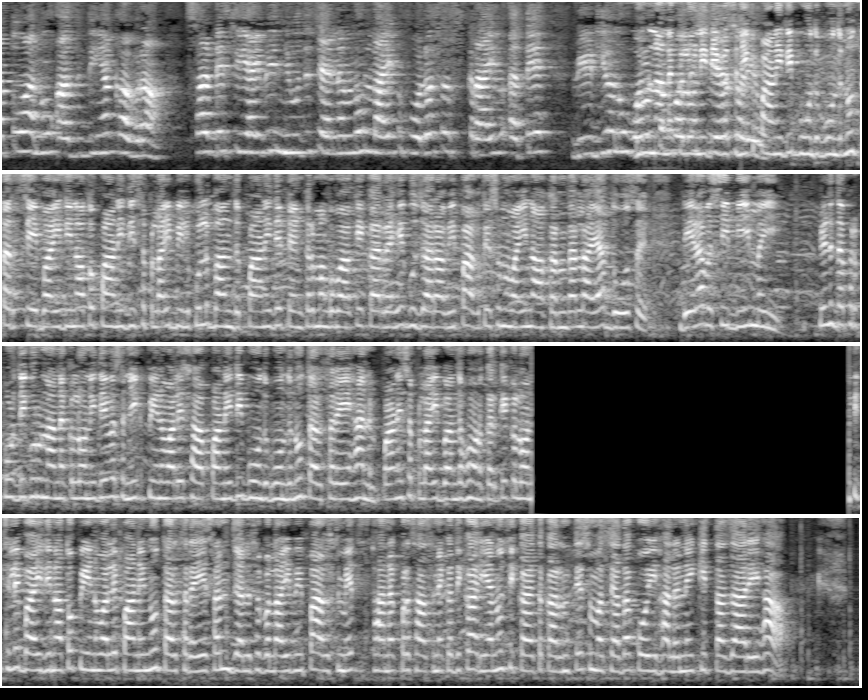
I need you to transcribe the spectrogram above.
ਹਾਂ ਤੁਹਾਨੂੰ ਅੱਜ ਦੀਆਂ ਖਬਰਾਂ। ਸਾਡੇ ਸੀਆਈਬੀ ਨਿਊਜ਼ ਚੈਨਲ ਨੂੰ ਲਾਈਕ ਫੋਲੋ ਸਬਸਕ੍ਰਾਈਬ ਅਤੇ ਵੀਡੀਓ ਨੂੰ ਗੁਰੂ ਨਾਨਕ ਕਲੋਨੀ ਦੇ ਵਸਨੀਕ। ਪਾਣੀ ਦੀ ਬੂੰਦ-ਬੂੰਦ ਨੂੰ ਤਰਸੇ। 22 ਦਿਨਾਂ ਤੋਂ ਪਾਣੀ ਦੀ ਸਪਲਾਈ ਬਿਲਕੁਲ ਬੰਦ। ਪਾਣੀ ਦੇ ਟੈਂਕਰ ਮੰਗਵਾ ਕੇ ਕਰ ਰਹੇ ਗੁਜ਼ਾਰਾ। ਵਿਭਾਗ ਤੇ ਸੁਣਵਾਈ ਨਾ ਕਰਨ ਦਾ ਲਾਇਆ ਦੋਸ਼। ਡੇਰਾ ਵਸੀ 20 ਮਈ। ਪਿੰਡ ਦਫਰਪੁਰ ਦੀ ਗੁਰੂ ਨਾਨਕ ਕਲੋਨੀ ਦੇ ਵਸਨੀਕ ਪੀਣ ਵਾਲੇ ਸਾਫ਼ ਪਾਣੀ ਦੀ ਬੂੰਦ-ਬੂੰਦ ਨੂੰ ਤਰਸ ਰਹੇ ਹਨ। ਪਾਣੀ ਸਪਲਾਈ ਬੰਦ ਹੋਣ ਕਰਕੇ ਕਲੋਨੀ 22 ਦਿਨਾਂ ਤੋਂ ਪੀਣ ਵਾਲੇ ਪਾਣੀ ਨੂੰ ਤਰਸ ਰਹੇ ਸਨ। ਜਲ ਸਪਲਾਈ ਵਿਭਾਗ ਸਮੇਤ ਸਥਾਨਕ ਪ੍ਰਸ਼ਾਸਨਿਕ ਅਧਿਕਾਰੀਆਂ ਨੂੰ ਸ਼ਿਕਾਇਤ ਕਰਨ ਤੇ ਸਮੱਸਿਆ ਦਾ ਕੋਈ ਹੱਲ ਨਹੀਂ ਕੀਤਾ ਜਾ ਰਿਹਾ।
